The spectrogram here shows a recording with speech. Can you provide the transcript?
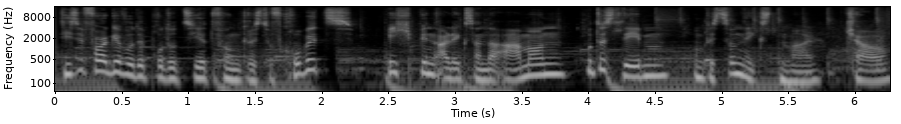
Diese Folge wurde produziert von Christoph Krubitz. Ich bin Alexander Amon. Gutes Leben und bis zum nächsten Mal. Ciao.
